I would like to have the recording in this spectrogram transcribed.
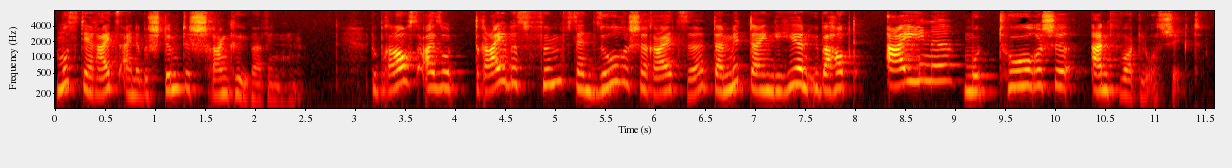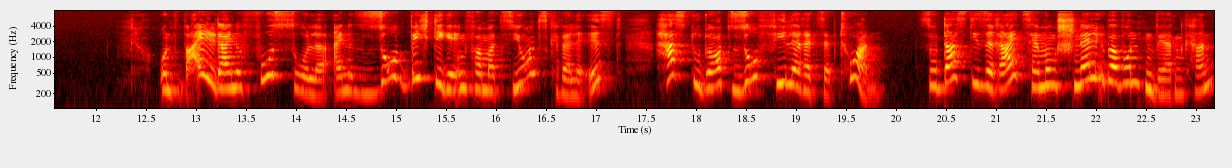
muss der Reiz eine bestimmte Schranke überwinden. Du brauchst also drei bis fünf sensorische Reize, damit dein Gehirn überhaupt eine motorische Antwort losschickt. Und weil deine Fußsohle eine so wichtige Informationsquelle ist, hast du dort so viele Rezeptoren, sodass diese Reizhemmung schnell überwunden werden kann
